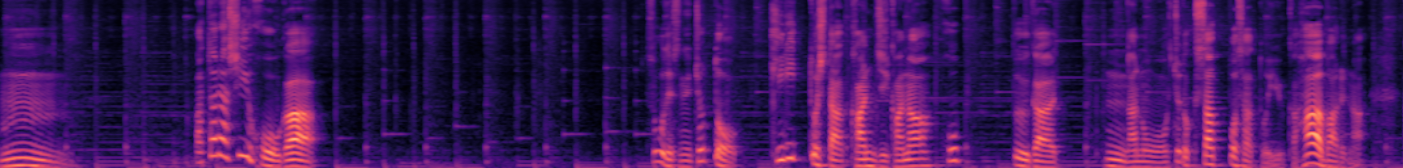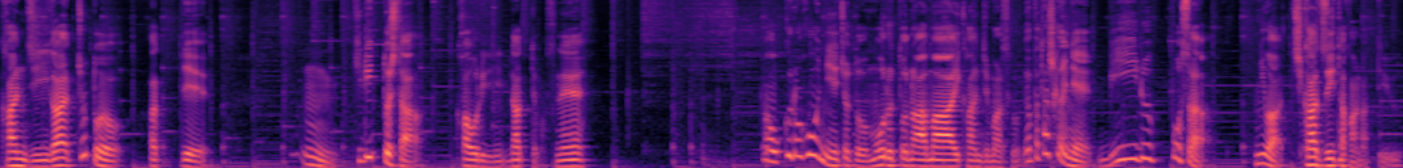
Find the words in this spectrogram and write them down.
うん。新しい方がそうですねちょっとキリッとした感じかな。ホップが、うん、あのちょっと草っぽさというかハーバルな感じがちょっとあってうんキリッとした香りになってますね。まあ、奥の方にねちょっとモルトの甘い感じもあるんですけどやっぱ確かにねビールっぽさには近づいたかなっていう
